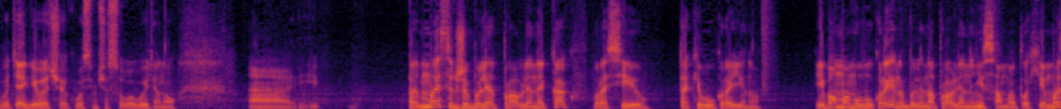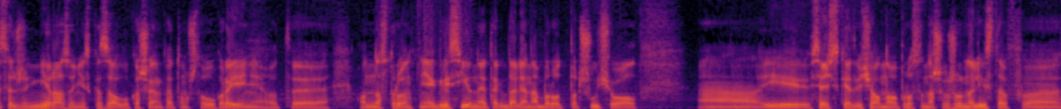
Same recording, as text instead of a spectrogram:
вытягивает человек 8 часов и вытянул. А, и Месседжи были отправлены как в Россию, так и в Украину. И, по-моему, в Украину были направлены не самые плохие месседжи. Ни разу не сказал Лукашенко о том, что в Украине вот, э, он настроен к ней агрессивно и так далее. Наоборот, подшучивал и всячески отвечал на вопросы наших журналистов, э,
